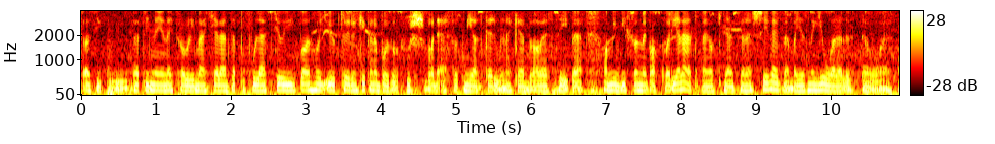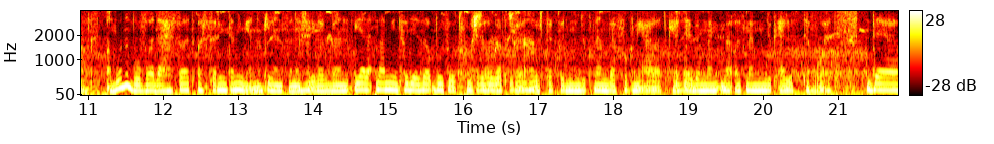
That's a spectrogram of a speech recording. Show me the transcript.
az tehát így nagyon nagy problémát jelent a populációikban, hogy ők tulajdonképpen a bozott hús vadászat miatt kerülnek ebbe a veszélybe, ami viszont meg akkor jelent meg a 90-es években, vagy ez még jóval előtte volt? A bonobó vadászat, az szerintem igen, a 90-es uh-huh. években, jelen, már mint hogy ez a bozott hússal kapcsolatos, hús, tehát hogy mondjuk nem befogni állatkertekben, mert az meg mondjuk előtte volt. De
